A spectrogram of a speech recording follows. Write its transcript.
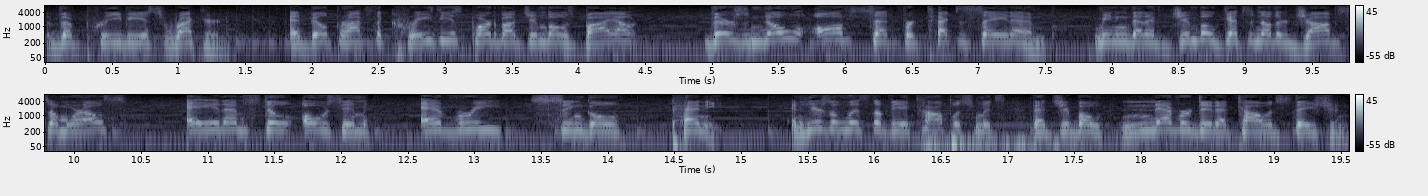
the previous record. And Bill, perhaps the craziest part about Jimbo's buyout, there's no offset for Texas A&M, meaning that if Jimbo gets another job somewhere else, A&M still owes him every single penny. And here's a list of the accomplishments that Jimbo never did at College Station.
